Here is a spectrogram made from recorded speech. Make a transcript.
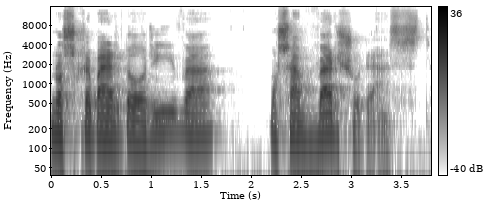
نسخه برداری و مصور شده است.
